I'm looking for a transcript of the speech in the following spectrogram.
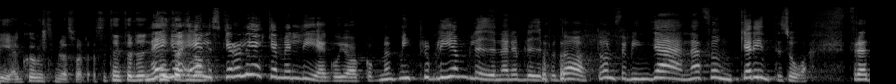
Lego är inte så himla svårt. Alltså, tänkte, Nej, tänkte jag någon- älskar att leka med lego, Jakob. Men mitt problem blir när det blir på datorn. För min hjärna funkar inte så. För att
